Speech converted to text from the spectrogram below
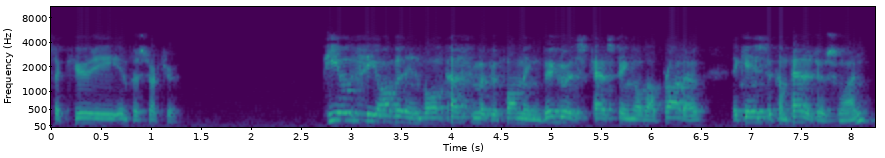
security infrastructure. POC often involve customer performing vigorous testing of our product against the competitor's one,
